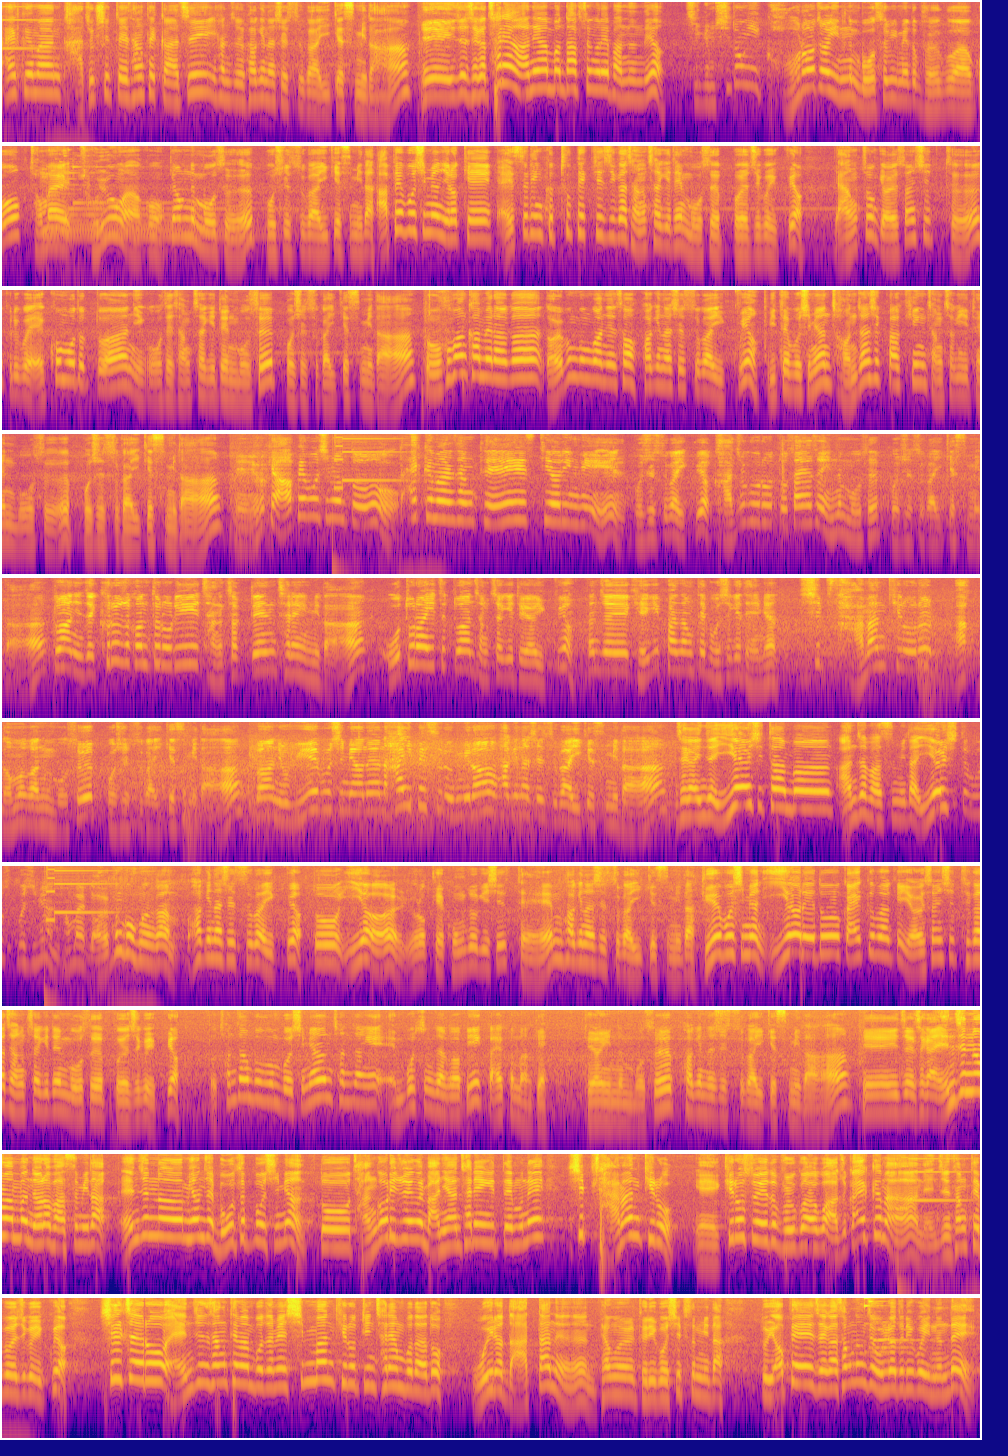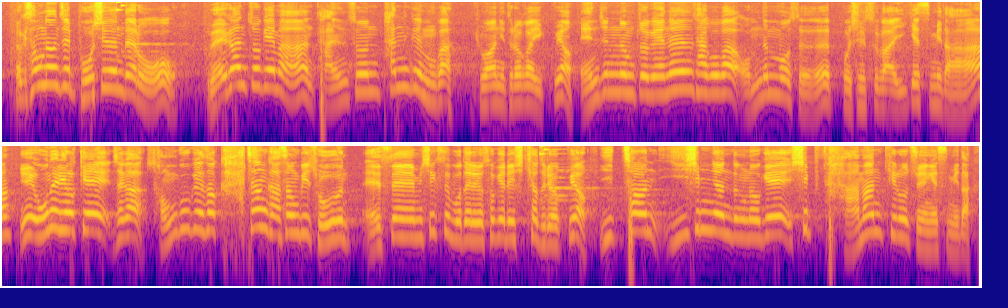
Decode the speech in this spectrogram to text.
깔끔한 가죽 시트의 상태까지 현재 확인하실 수가 있겠습니다. 예, 이제 제가 차량 안에 한번 탑승을 해봤는데요. 지금 시동이 걸어져 있는 모습임에도 불구하고 정말 조용하고 끼없는 모습 보실 수가 있겠습니다. 앞에 보시면 이렇게 S링크 2 패키지가 장착이 된 모습 보여지고 있고요. 양쪽 열선 시트 그리고 에코 모드 또한 이곳에 장착이 된 모습 보실 수가 있겠습니다. 또 후방 카메라가 넓은 공간에서 확인하실 수가 있고요. 밑에 보시면 전자식 파킹 장착이 된 모습 보실 수가 있겠습니다. 네, 이렇게 앞에 보시면 또 깔끔한 상태의 스티어링 휠 보실 수가 있고요. 가죽으로 또 쌓여져 있는 모습 보실 수가 있겠습니다. 또한 이제 크루즈 컨트롤이 장착된 차량입니다. 오토라이트 또한 장착이 되어 있고요. 현재 계기판 상태 보시게 되면 14만 킬로를 막 넘어가는 모습 보실 수가 있겠습니다. 또한 요 위에 보시면은 하이패스 룸미러 확인하실 수가 있겠습니다. 제가 이제 2열 시트 한번 앉아봤습니다. 2열 시트 모습 보시면 정말 넓은 공간감 확인하실 수가 있고요. 또 2열 이렇게 공조기 시스템 확인하실 수가 있겠습니다. 뒤에 보시면 2열에도 깔끔하게 열선 시트가 장착이 된 모습 보여지고 있고요. 또 천장 부분 보시면 천장에 엠보싱 작업이 깔끔하게 되어 있는 모습 확인하실 수가 있겠습니다. 예, 이제 제가 엔진룸 한번 열어봤습니다. 엔진룸 현재 모습 보시면 또 장거리 주행을 많이 한 차량이기 때문에 14만 킬로, 예, 킬로수에도 불구하고 아주 깔끔한 엔진 상태 보여지고 있고요. 실제로 엔진 상태만 보자면 10만 킬로 뛴 차량보다도 오히려 낫다는 평을 드리고 싶습니다. 또 옆에 제가 성능지 올려드리고 있는데 여기 성능지 보시는 대로 외관 쪽에만 단순 판금과 교환이 들어가 있고요. 엔진룸 쪽에는 사고가 없는 모습 보실 수가 있겠습니다. 예, 오늘 이렇게 제가 전국에서 가장 가성비 좋은 SM6 모델을 소개를 시켜드렸고요. 2020년 등록에 14만 킬로 주행했습니다.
